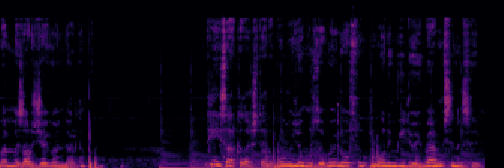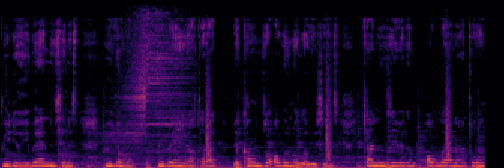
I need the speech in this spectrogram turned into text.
Ben mezarcıya gönderdim. Neyse arkadaşlar bu videomuz da böyle olsun. Umarım videoyu beğenmişsiniz. Videoyu beğendiyseniz videomu bir beğeni atarak ve kanalımıza abone olabilirsiniz. Kendinize iyi bakın. Allah'a emanet olun.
